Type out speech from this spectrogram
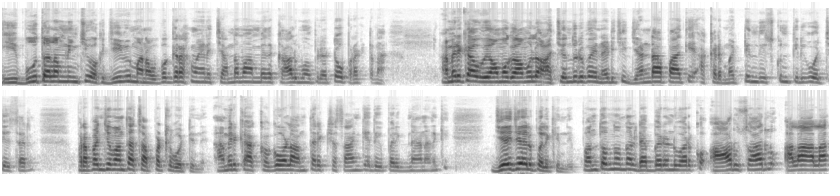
ఈ భూతలం నుంచి ఒక జీవి మన ఉపగ్రహమైన చందమామ మీద కాలు మోపినట్టు ప్రకటన. అమెరికా వ్యోమగాములు ఆ చంద్రుడిపై నడిచి జెండా పాతి అక్కడ మట్టిని తీసుకుని తిరిగి వచ్చేసారు ప్రపంచమంతా చప్పట్లు కొట్టింది. అమెరికా ఖగోళ అంతరిక్ష సాంకేతిక పరిజ్ఞానానికి జేజేలు పలికింది. పంతొమ్మిది వందల డెబ్బై రెండు వరకు ఆరు సార్లు అలా అలా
